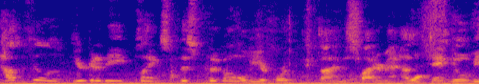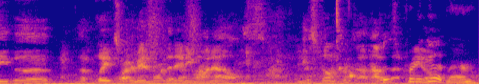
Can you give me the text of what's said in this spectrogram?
How's it feel? You're going to be playing. This film will be your fourth time as Spider-Man. How's yes. it? You'll be the have played Spider-Man more than anyone else when this film comes out. How's Feels that pretty good, man.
